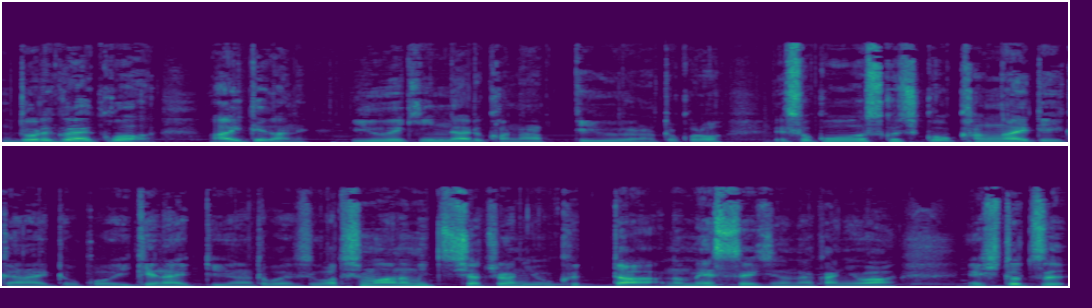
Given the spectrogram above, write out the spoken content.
どれぐらいこう相手がね有益になるかなっていうようなところそこを少しこう考えていかないとこういけないっていうようなところです。私もあの三津社長に送ったあのメッセージの中にはえー一つ、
